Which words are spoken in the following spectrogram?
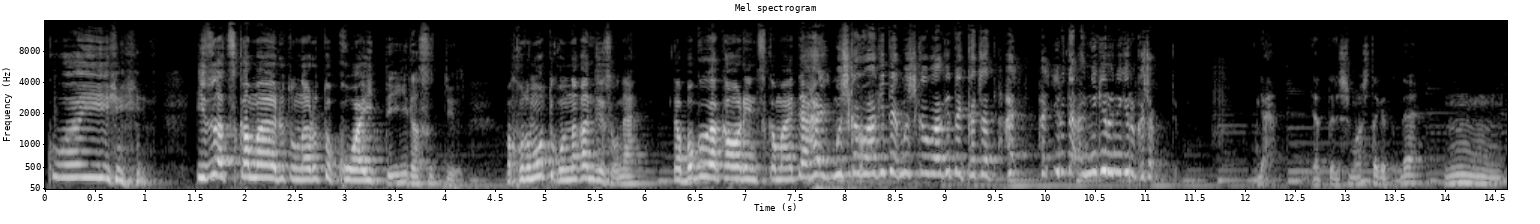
怖いいざ捕まえるとなると怖いって言い出すっていう、まあ、子供ってこんな感じですよね。だから僕が代わりに捕まえてはい虫かご開けて虫かご開けてカチャってはいはい入れてあ逃げる逃げるカチャって。ねやったりしましたけどね。うん。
